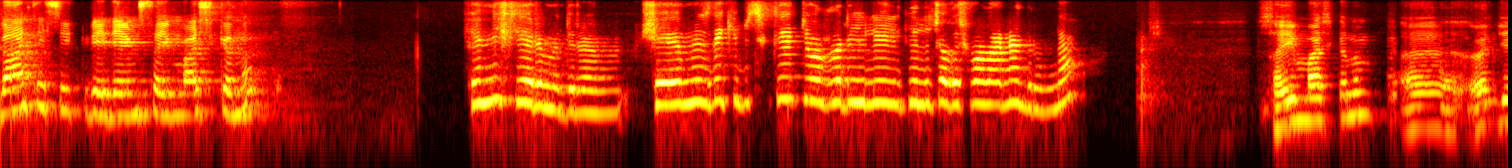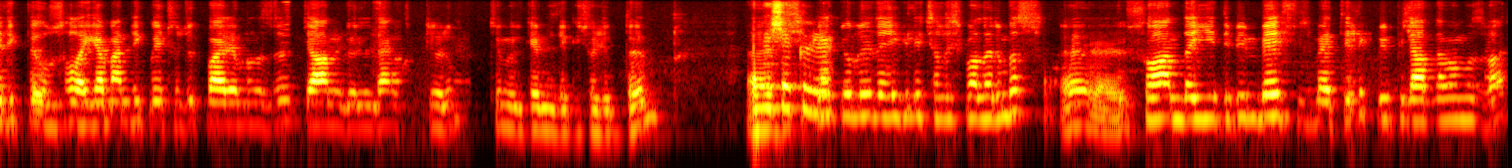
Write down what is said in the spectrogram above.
Ben teşekkür ederim Sayın Başkanım. Fen işleri müdürüm. Şehrimizdeki bisiklet yolları ile ilgili çalışmalar ne durumda? Sayın Başkanım, e, öncelikle Ulusal Egemenlik ve Çocuk Bayramınızı canı gönülden kutluyorum. Tüm ülkemizdeki çocukların. E, Teşekkürler. Bisiklet yoluyla ilgili çalışmalarımız e, şu anda 7500 metrelik bir planlamamız var.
